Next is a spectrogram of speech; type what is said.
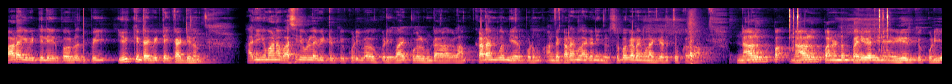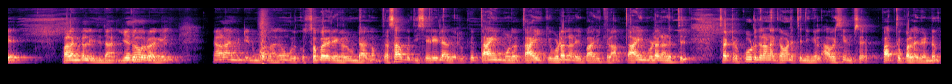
வாடகை வீட்டில் இருப்பவர்கள் இப்போ இருக்கின்ற வீட்டை காட்டிலும் அதிகமான வசதி உள்ள வீட்டிற்கு குடிவாகக்கூடிய வாய்ப்புகள் உண்டாகலாம். கடன்களும் ஏற்படும். அந்த கடன்களாக நீங்கள் சுப கடன்களாக எடுத்துக்கொள்ளலாம் நாலும் ப நாலும் பன்னெண்டும் பரிவர்த்தனையாக இருக்கக்கூடிய பலன்கள் இதுதான். ஏதோ ஒரு வகையில் நாலாம் வீட்டின் மூலமாக உங்களுக்கு சுபவிரயங்கள் உண்டாகும். தசாபுத்தி சரியில்லாதவர்களுக்கு தாயின் மூலம் தாய்க்கு உடல்நிலை பாதிக்கலாம். தாயின் உடல்நலத்தில் சற்று கூடுதலான கவனத்தை நீங்கள் அவசியம் செ- பார்த்து கொள்ள வேண்டும்.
